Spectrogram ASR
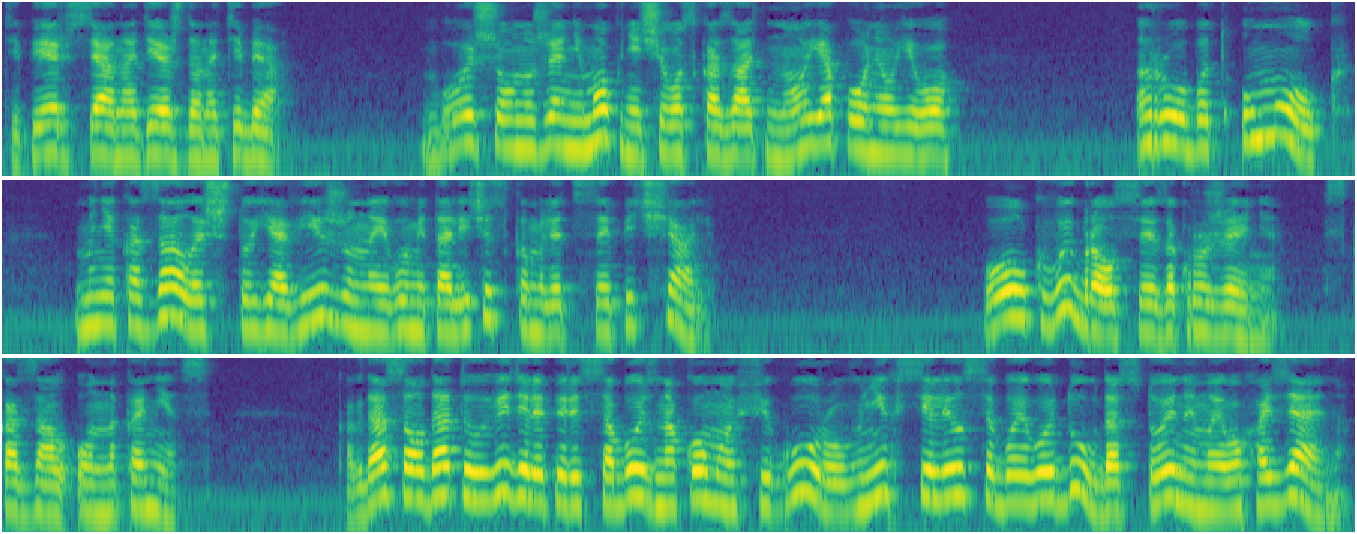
теперь вся надежда на тебя». Больше он уже не мог ничего сказать, но я понял его. Робот умолк. Мне казалось, что я вижу на его металлическом лице печаль. «Полк выбрался из окружения», — сказал он наконец. Когда солдаты увидели перед собой знакомую фигуру, в них селился боевой дух, достойный моего хозяина.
